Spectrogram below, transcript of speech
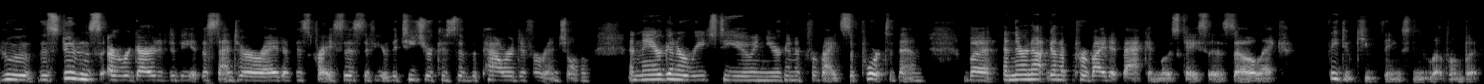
who the students are regarded to be at the center right of this crisis if you're the teacher because of the power differential. And they are going to reach to you and you're going to provide support to them but and they're not going to provide it back in most cases. So like they do cute things and you love them but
